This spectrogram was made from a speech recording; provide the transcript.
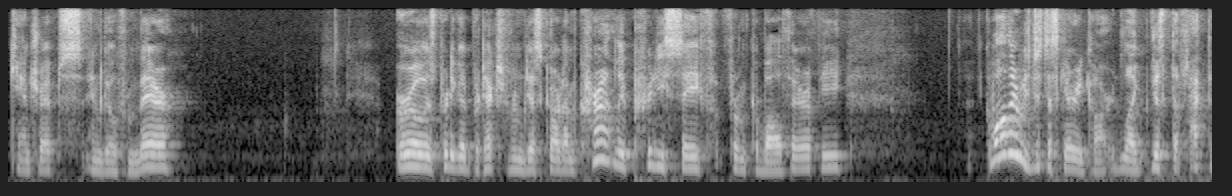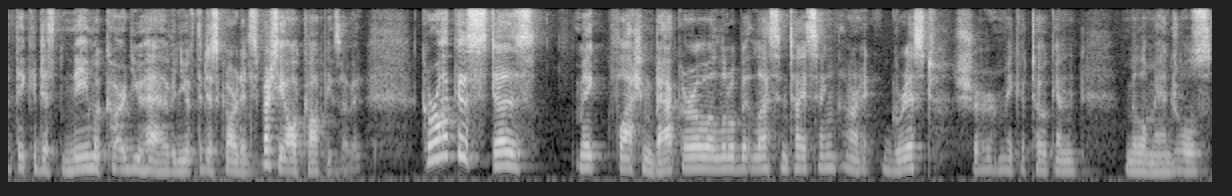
cantrips and go from there. Uro is pretty good protection from discard. I'm currently pretty safe from Cabal Therapy. Cabal Therapy is just a scary card. Like, just the fact that they could just name a card you have and you have to discard it, especially all copies of it. Karakas does make flashing back Uro a little bit less enticing. All right, Grist, sure, make a token. Millimandrels.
